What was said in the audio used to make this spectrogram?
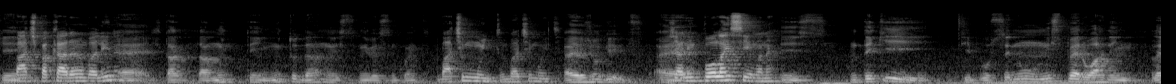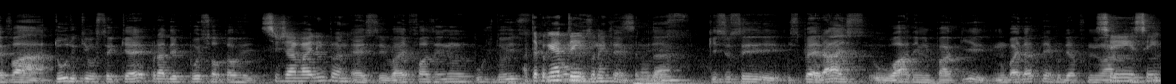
Porque Bate pra caramba ali, né? é, ele tá, tá muito, tem muito dano esse nível 50. Bate muito, bate muito. Aí eu joguei. é, Já limpou lá em cima, né? Isso. Não tem que. Tipo, você não, não espera o Arden levar tudo que você quer pra depois soltar o rei. Você já vai limpando. É, você vai fazendo os dois. Até pra ganhar tempo, né? que Você não dá... Isso. Que se você esperar es- o Arden limpar aqui, não vai dar tempo de afunilar Sim, aqui. sim,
